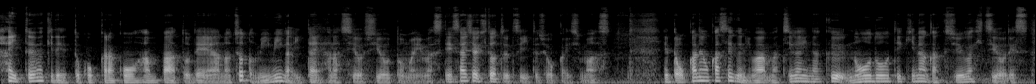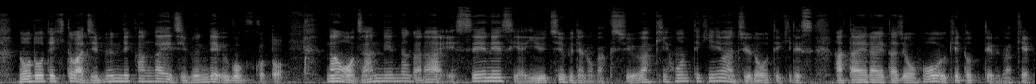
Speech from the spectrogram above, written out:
はい。というわけで、えっと、ここから後半パートで、あの、ちょっと耳が痛い話をしようと思います。で、最初は一つツイート紹介します。えっと、お金を稼ぐには間違いなく能動的な学習が必要です。能動的とは自分で考え、自分で動くこと。なお、残念ながら SNS や YouTube での学習は基本的には受動的です。与えられた情報を受け取っているだけ。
